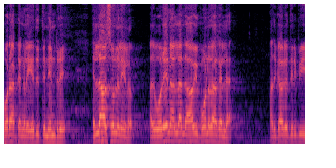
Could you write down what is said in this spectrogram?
போராட்டங்களை எதிர்த்து நின்று எல்லா சூழ்நிலையிலும் அது ஒரே நாள்ல அந்த ஆவி போனதாக இல்ல. அதுக்காக திருப்பி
